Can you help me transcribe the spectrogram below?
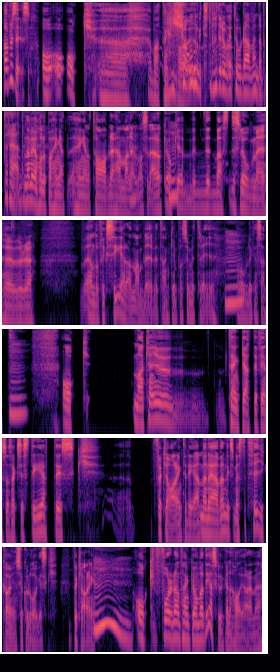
Ja, precis. Och, och, och eh, jag bara tänkte på... Långt, det var ett roligt ord att använda på träd. Nej, men jag håller på att hänga, hänga tavlor hemma nu och sådär. Och, och Mm. det, bara- det slog mig hur ändå fixerad man blir vid tanken på symmetri på Mm. olika sätt. Mm. Och man kan ju tänka att det finns någon slags estetisk eh, förklaring till det. Men även liksom estetik har ju en psykologisk förklaring. Mm. Och får du någon tanke om vad det skulle kunna ha att göra med?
